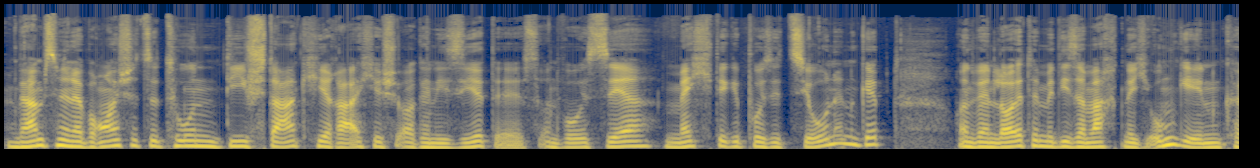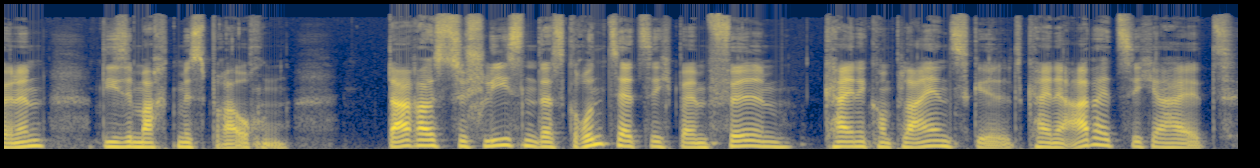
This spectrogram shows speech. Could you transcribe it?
wir haben es mit einer Branche zu tun, die stark hierarchisch organisiert ist und wo es sehr mächtige Positionen gibt. Und wenn Leute mit dieser Macht nicht umgehen können, diese Macht missbrauchen. Daraus zu schließen, dass grundsätzlich beim Film keine Compliance gilt, keine Arbeitssicherheit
